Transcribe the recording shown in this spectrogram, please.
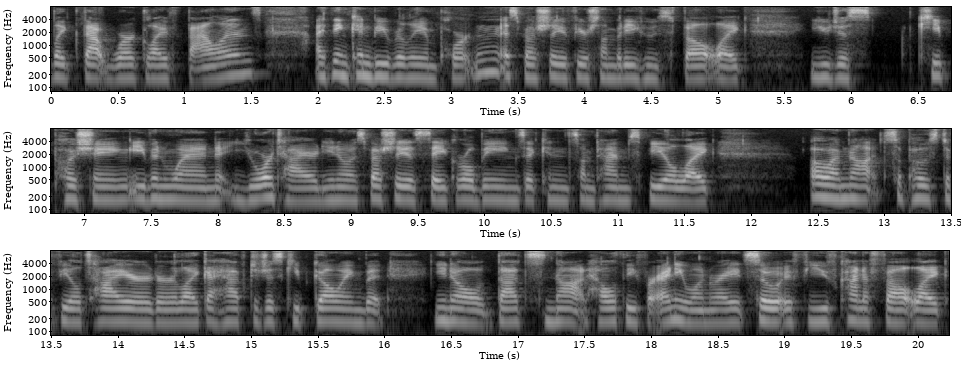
like that work life balance? I think can be really important, especially if you're somebody who's felt like you just keep pushing even when you're tired, you know, especially as sacral beings, it can sometimes feel like oh, I'm not supposed to feel tired or like I have to just keep going. But, you know, that's not healthy for anyone, right? So if you've kind of felt like,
